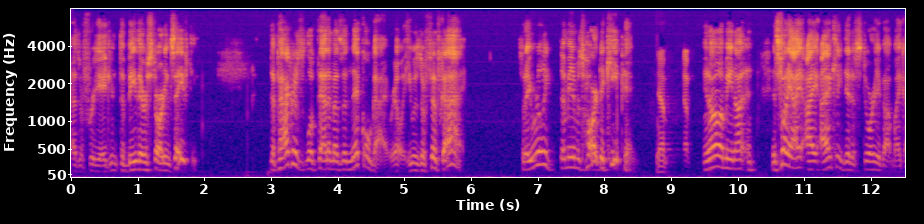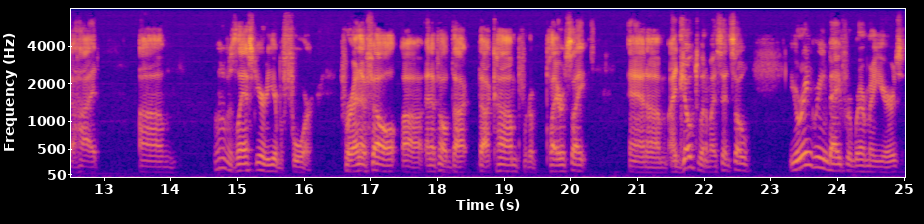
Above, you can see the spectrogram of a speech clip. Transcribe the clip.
as a free agent to be their starting safety. The Packers looked at him as a nickel guy. Really, he was their fifth guy. So they really. I mean, it was hard to keep him. Yep. You know, I mean, I, it's funny. I, I, I actually did a story about Micah Hyde. Um, I don't know if it was last year or the year before for NFL uh, NFL.com for the player site, and um, I joked with him. I said, "So you were in Green Bay for whatever many years,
